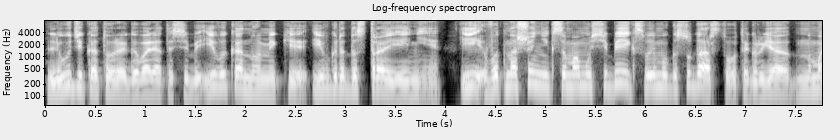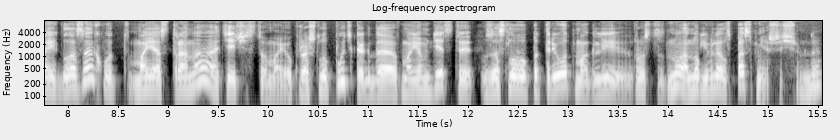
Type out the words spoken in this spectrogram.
люди, которые говорят о себе и в экономике, и в градостроении, и в отношении к самому себе и к своему государству. Вот я говорю, я на моих глазах, вот моя страна, отечество мое, прошло путь, когда в моем детстве за слово «патриот» могли просто, ну, оно являлось посмешищем, да?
